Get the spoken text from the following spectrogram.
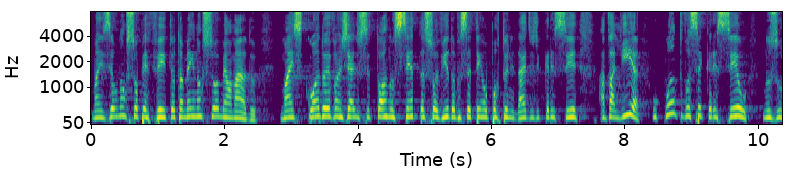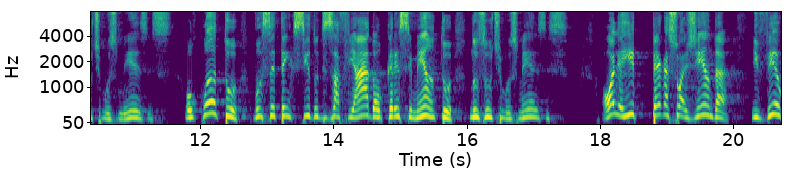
mas eu não sou perfeito, eu também não sou, meu amado. Mas quando o evangelho se torna o centro da sua vida, você tem a oportunidade de crescer. Avalia o quanto você cresceu nos últimos meses, ou quanto você tem sido desafiado ao crescimento nos últimos meses. Olha aí, pega a sua agenda e ver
